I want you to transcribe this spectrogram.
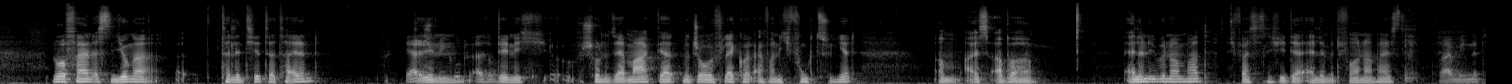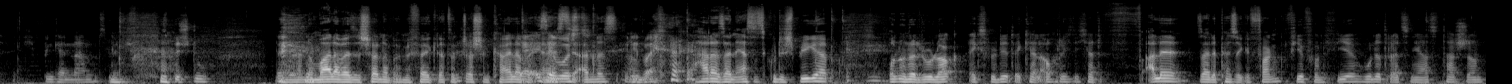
Noah Fan ist ein junger, äh, talentierter Thailand, Ja, der Den- spielt gut. Also, den ich schon sehr mag. Der hat mit Joey Flacco halt einfach nicht funktioniert. Ähm, als aber Allen übernommen hat. Ich weiß jetzt nicht, wie der Allen mit Vornamen heißt. frag mich nicht. Ich bin kein Namensmensch. Das bist du. Ja, normalerweise schon, aber mir fällt gerade Josh und Kyle, aber Ja, ist er ja ist ja anders. Ähm, hat er sein erstes gutes Spiel gehabt und unter Drew Lock explodiert der Kerl auch richtig, hat alle seine Pässe gefangen, 4 von 4, 113 Yards, Touchdown.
